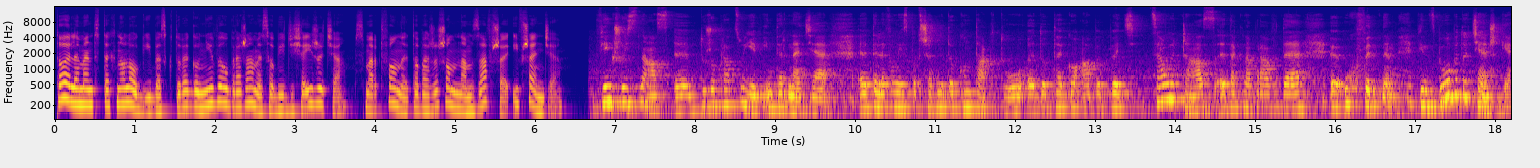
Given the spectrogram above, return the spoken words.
To element technologii, bez którego nie wyobrażamy sobie dzisiaj życia. Smartfony towarzyszą nam zawsze i wszędzie. Większość z nas y, dużo pracuje w internecie. Y, Telefon jest potrzebny do kontaktu, y, do tego, aby być cały czas y, tak naprawdę y, uchwytnym. Więc byłoby to ciężkie.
